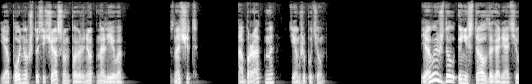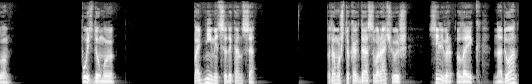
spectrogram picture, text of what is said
я понял, что сейчас он повернет налево. Значит, обратно тем же путем. Я выждал и не стал догонять его. Пусть, думаю, поднимется до конца. Потому что, когда сворачиваешь Сильвер-Лейк на Дуан,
